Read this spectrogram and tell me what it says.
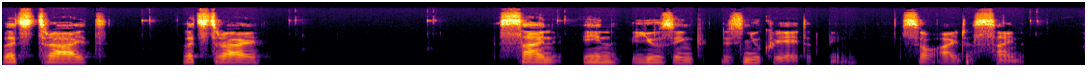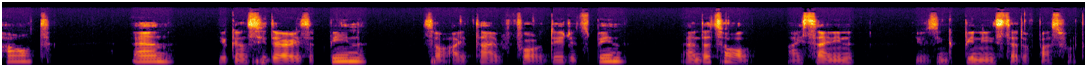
Let's try it. Let's try sign in using this new created pin. So I just sign out. And you can see there is a pin. So I type four digits pin. And that's all. I sign in using pin instead of password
